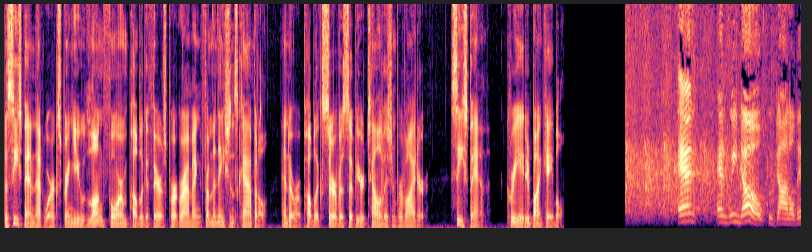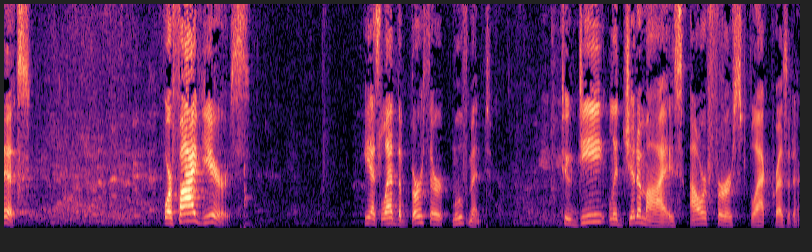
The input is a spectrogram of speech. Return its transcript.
The C SPAN networks bring you long form public affairs programming from the nation's capital and are a public service of your television provider. C SPAN, created by cable. And, and we know who Donald is. For five years, he has led the birther movement to delegitimize our first black president.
